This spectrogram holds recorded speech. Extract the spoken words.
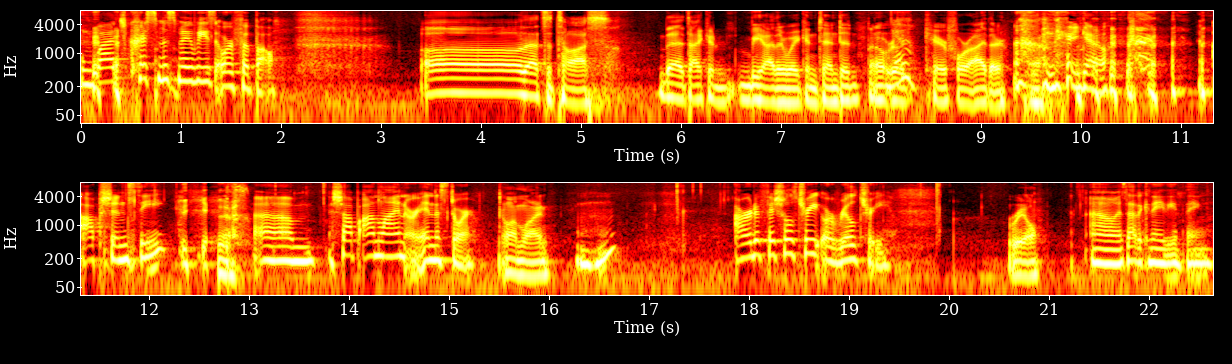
Watch Christmas movies or football? Oh, that's a toss. That I could be either way contented. I don't really Yeah. care for either. there you go. Option C yes. Um, shop online or in a store? Online. Mm-hmm. Artificial tree or real tree? Real. Oh, is that a Canadian thing?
